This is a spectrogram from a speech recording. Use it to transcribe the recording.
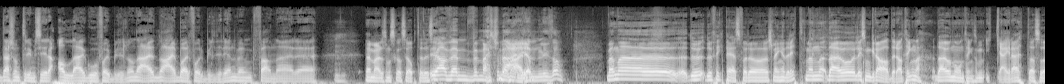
det er som Trym sier, alle er gode forbilder nå. Det er, nå er det bare forbilder igjen. Hvem faen er uh... Hvem er det som skal se opp til disse? Ja, hvem, hvem er det som Hvem er igjen, liksom? Men uh, du, du fikk PS for å slenge dritt, men det er jo liksom grader av ting, da. Det er jo noen ting som ikke er greit, altså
